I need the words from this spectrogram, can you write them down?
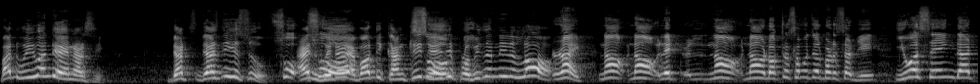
But we want the NRC. That's, that's the issue. So- and so- whether about the country, there so- is a provision in the law. Right. Now, now, let, now, now, Dr. Samujjal Bhattacharjee, you are saying that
